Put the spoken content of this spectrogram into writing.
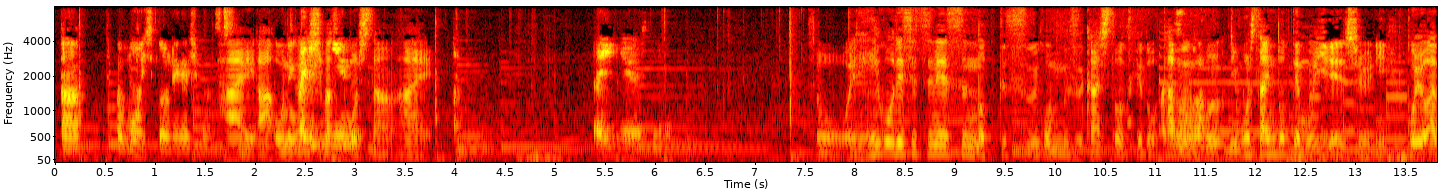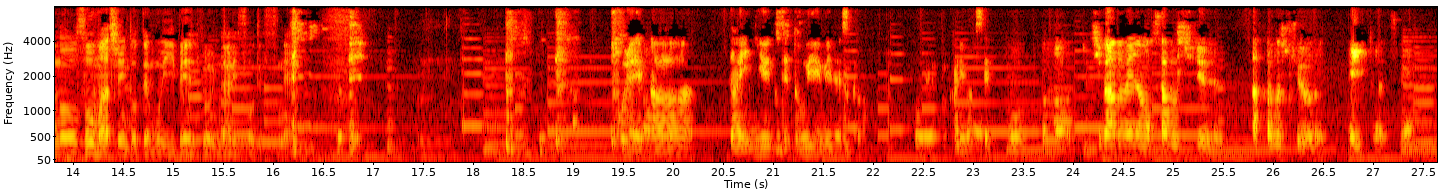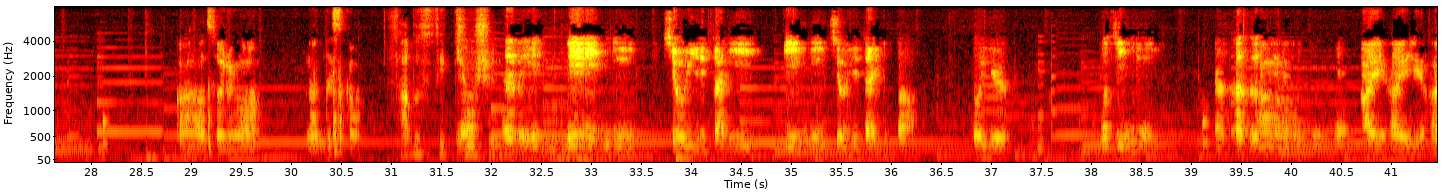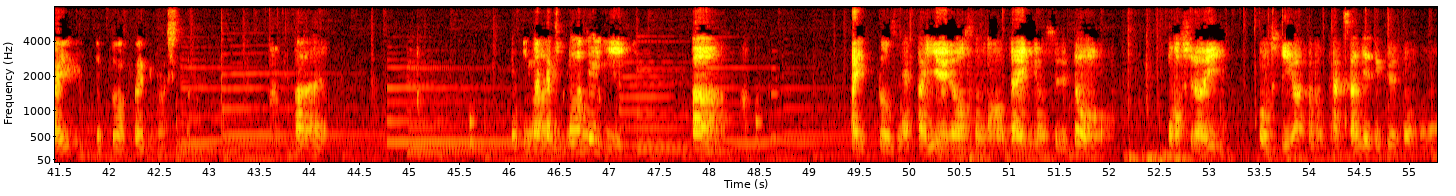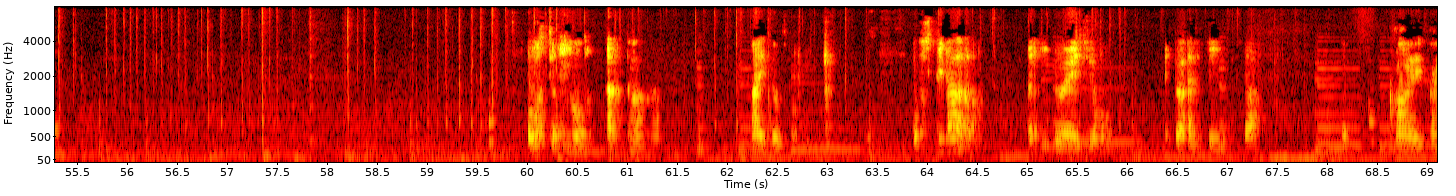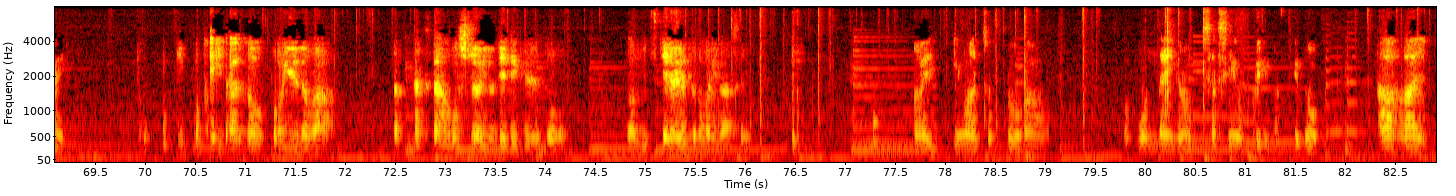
あもう一度お願いします。はい。あお願いします代入煮干しさん。はい。代入ですね。そう英語で説明するのってすごい難しそうですけど多分こう煮干しさんにとってもいい練習にこういうあのソーマンシュにとってもいい勉強になりそうですね。これ、あー代入ってどういう意味ですか？これ、わかりません。もうこの一番上の subst あ、 substitute ですね。ああ、それは、何ですか？ substitution 例えば A, A に1を入れたり、B に1を入れたりとか、そういう文字に数を入れることですね。はいはいはい、ちょっとわかりました。はい。なんか二項定理は、はい、どうぞな。んかいろいろその代入をすると、面白い公式がたくさん出てくると思う。公式ああーはい、どうぞ。公式は、イクエーション、エクアリティとか、はいはい。一個定理だとこういうのがたたくさん面白いの出てくると、まあ見つけられると思います。はい、今ちょっと、あ問題の写真を送りますけど、あ、はい。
